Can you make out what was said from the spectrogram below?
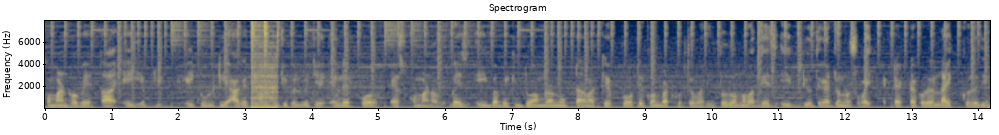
কমান্ড হবে তা এই এই টুলটি আগে থেকে বুঝে ফেলবে। যে এল এর পর এস কমান্ড হবে। গাইজ এইভাবে কিন্তু আমরা নোটটা আমাকে প্রোতে কনভার্ট করতে পারি। তো ধন্যবাদ গাইজ এই ভিডিও দেখার জন্য। সবাই একটা একটা করে লাইক করে দিন।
